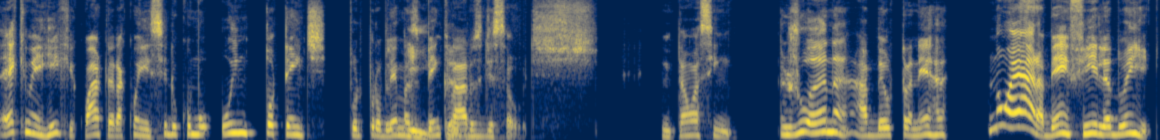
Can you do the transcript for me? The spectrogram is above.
é que o Henrique IV era conhecido como o impotente por problemas Eita. bem claros de saúde. Então, assim, Joana, a Beltraneja, não era bem filha do Henrique.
